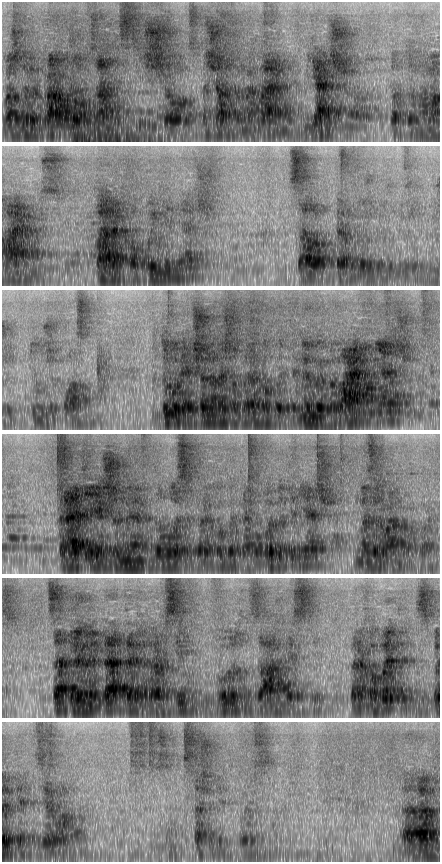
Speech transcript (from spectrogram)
важливе правило в захисті, що спочатку ми граємо в м'яч, тобто намагаємось перехопити м'яч. Це от прям дуже дуже дуже класно. Друге, якщо не вийшло перехопити, ми вибиваємо м'яч. Третє, якщо не вдалося перехопити або вибити м'яч, ми зриваємо прокладці. Це пріоритети гравців в захисті. Перехопити, збити, зірвати. Все, все що діти. Е,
